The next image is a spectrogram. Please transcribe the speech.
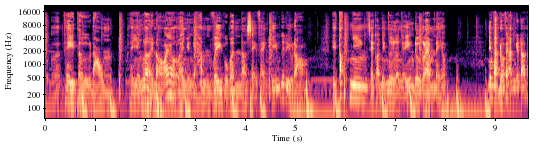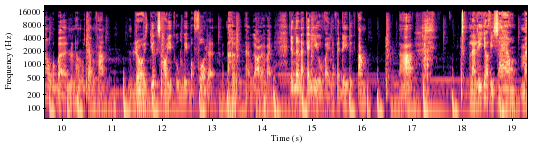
uh, thì tự động thì những lời nói hoặc là những cái hành vi của mình nó sẽ phản chiếu cái điều đó. Thì tất nhiên sẽ có những người là nghĩ đường làm nẻo nhưng mà đối với anh cái đó nó không có bền nó không có chân thành. Rồi trước sau gì cũng bị bóc phốt rồi. Ừ, tạm gọi là vậy. Cho nên là cái gì cũng vậy nó phải đi từ tâm. Đó. Là lý do vì sao mà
